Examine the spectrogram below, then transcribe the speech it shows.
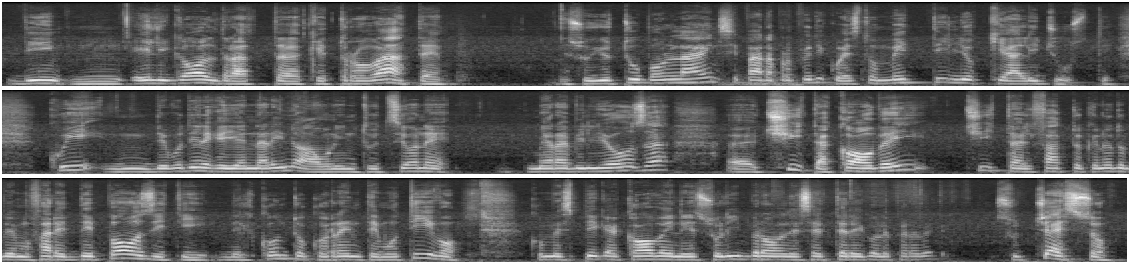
di mm, Eli Goldratt che trovate su YouTube online si parla proprio di questo, metti gli occhiali giusti. Qui mh, devo dire che Iannarino ha un'intuizione meravigliosa, eh, cita Covey, cita il fatto che noi dobbiamo fare depositi nel conto corrente emotivo, come spiega Covey nel suo libro Le sette regole per avere successo.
